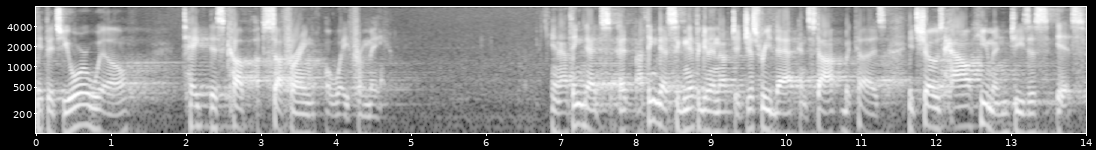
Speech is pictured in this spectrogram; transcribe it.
if it's your will, take this cup of suffering away from me. And I think that's I think that's significant enough to just read that and stop because it shows how human Jesus is.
